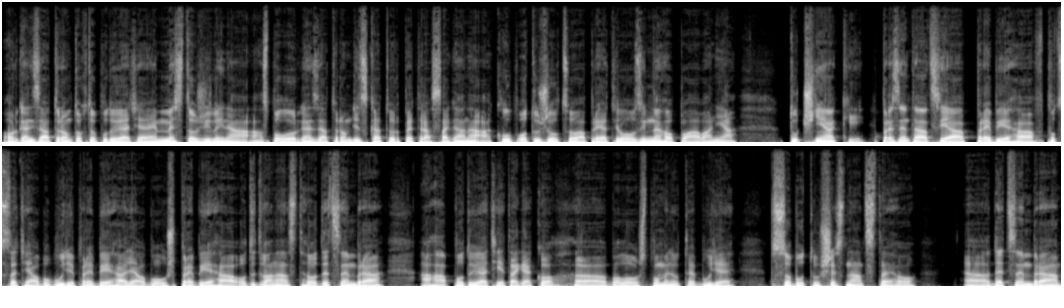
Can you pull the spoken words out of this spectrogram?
Organizátorom tohto podujatia je mesto Žilina a spoluorganizátorom Detská tur Petra Sagana a klub otužilcov a priateľov zimného plávania Tučniaky. Prezentácia prebieha v podstate, alebo bude prebiehať, alebo už prebieha od 12. decembra a podujatie, tak ako uh, bolo už spomenuté, bude v sobotu 16. decembra.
